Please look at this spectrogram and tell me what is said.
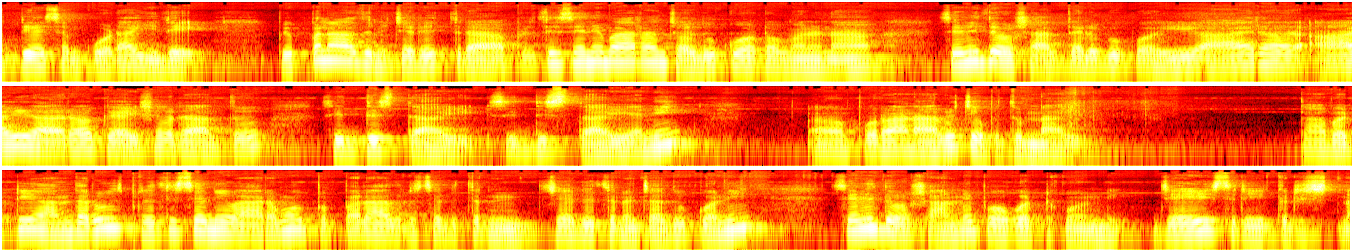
ఉద్దేశం కూడా ఇదే. పిప్పలాదుని చరిత్ర ప్రతి శనివారం చదువుకోవటం వలన శని దోషాలు తొలగిపోయి ఆయుర ఆయు ఆరోగ్య ఐశ్వర్యాలతో సిద్ధిస్తాయి సిద్ధిస్తాయి అని పురాణాలు చెబుతున్నాయి. కాబట్టి అందరూ ప్రతి శనివారము పిప్పలాదుల చరిత్ర చరిత్రను చదువుకొని శని దోషాన్ని పోగొట్టుకోండి. జై శ్రీకృష్ణ.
